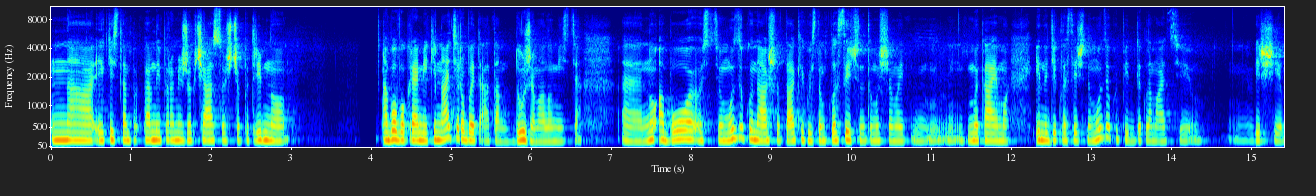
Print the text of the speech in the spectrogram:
на якийсь там певний проміжок часу, що потрібно або в окремій кімнаті робити, а там дуже мало місця. Ну або ось цю музику нашу, так, якусь там класичну, тому що ми вмикаємо іноді класичну музику під декламацію віршів,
